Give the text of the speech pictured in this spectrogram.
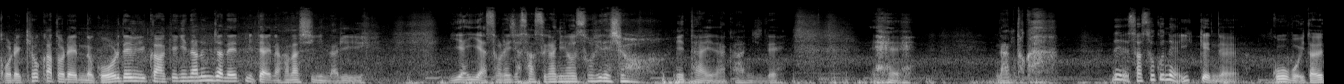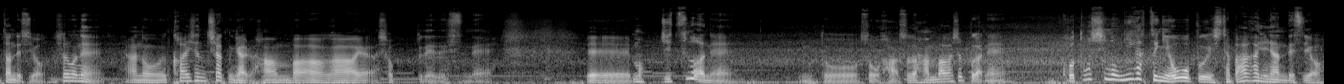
これ許可取れんのゴールデンウィーク明けになるんじゃねみたいな話になりいやいやそれじゃさすがに遅いでしょうみたいな感じでえー、なんとか。で早速ね1件ねご応募いただいたんですよ。それもねあの会社の近くにあるハンバーガーショップでですねえー、ま実はね、うんと、そうそのハンバーガーショップがね今年の2月にオープンしたばかりなんですよ。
